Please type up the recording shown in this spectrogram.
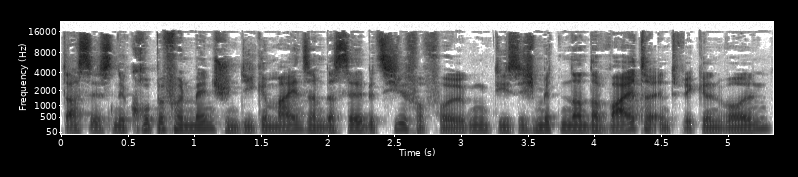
das ist eine Gruppe von Menschen, die gemeinsam dasselbe Ziel verfolgen, die sich miteinander weiterentwickeln wollen.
